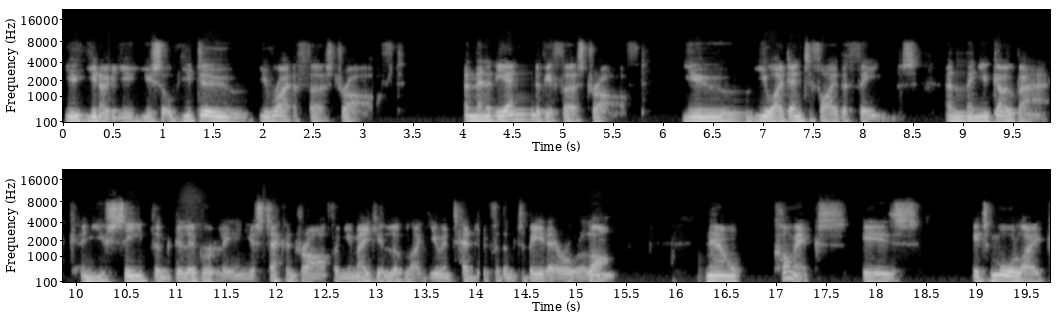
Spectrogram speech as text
you you know you you sort of you do you write a first draft and then at the end of your first draft you you identify the themes and then you go back and you seed them deliberately in your second draft and you make it look like you intended for them to be there all along. Now, comics is it's more like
